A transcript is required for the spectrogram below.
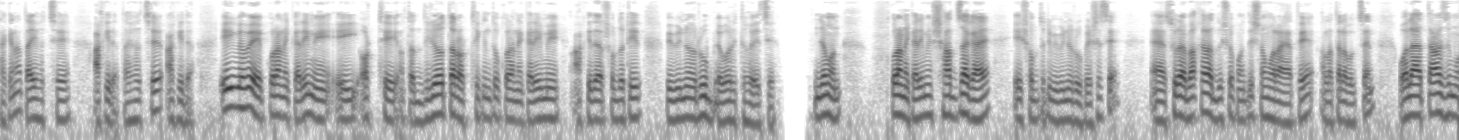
থাকে না, তাই হচ্ছে আকিদা, তাই হচ্ছে আকিদা। এইভাবে কোরআনে কারিমে এই অর্থে, অর্থাৎ দৃঢ়তার অর্থে কিন্তু কোরআনে কারিমে আকিদার শব্দটির বিভিন্ন রূপ ব্যবহৃত হয়েছে। যেমন কোরআনে কারিমের সাত জায়গায় এই শব্দটি বিভিন্ন রূপ এসেছে। সুরা বাকারা দুশো পঁয়ত্রিশ নম্বর আয়াতে আল্লাহ তালা বলছেন ওলা তাজিমা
